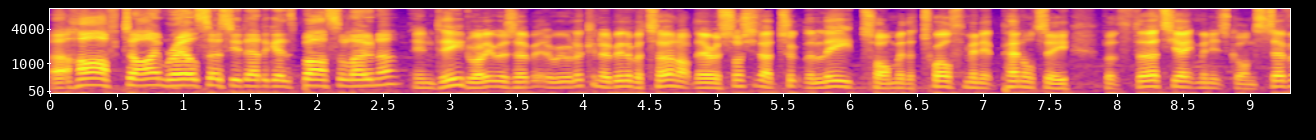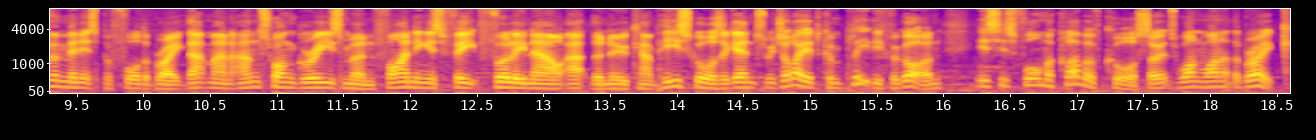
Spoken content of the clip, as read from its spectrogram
at half time Real Sociedad against Barcelona. Indeed, well, it was a bit. We were looking at a bit of a turn up there as Sociedad took the lead, Tom, with a 12th minute penalty, but 38 minutes gone, seven minutes before the break. That man, Antoine Griezmann, finding his feet fully now at the Nou Camp. He scores against, which I had completely forgotten, is his former club, of course. So it's 1-1 at the break.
